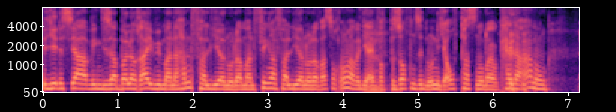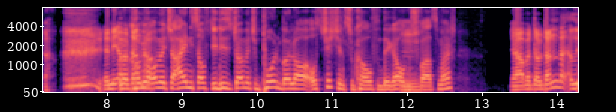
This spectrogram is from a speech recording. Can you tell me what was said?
jedes Jahr wegen dieser Böllerei wie mal eine Hand verlieren oder mal einen Finger verlieren oder was auch immer, weil die Ja. einfach besoffen sind und nicht aufpassen oder keine Ahnung. Ja, nee, Und aber dann kommen ja auch irgendwelche Heinis auf die Idee, sich irgendwelche Polenböller aus Tschechien zu kaufen, Digga, auf dem Mhm. Schwarzmarkt. ja, aber da- dann, also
